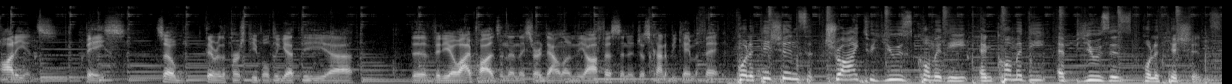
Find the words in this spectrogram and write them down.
audience base. So they were the first people to get the uh, the video iPods, and then they started downloading the office, and it just kind of became a thing. Politicians try to use comedy, and comedy abuses politicians.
